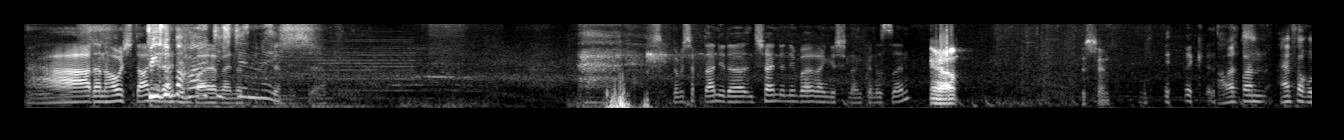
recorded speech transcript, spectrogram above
Ah, dann hau ich da Wieso den behalte ich Das den nicht? nicht. Glaube, ich habe Dani da entscheidend in den Ball reingeschlagen. Kann das sein? Ja. Bisschen. Aber es war eine einfache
